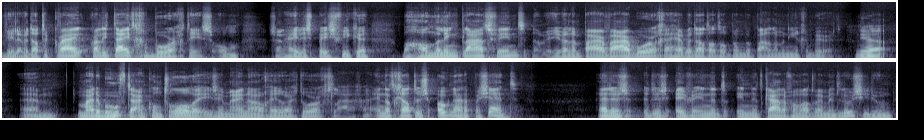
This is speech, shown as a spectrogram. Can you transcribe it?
willen we dat de kwa- kwaliteit geborgd is. Om een hele specifieke behandeling plaatsvindt, dan wil je wel een paar waarborgen hebben dat dat op een bepaalde manier gebeurt. Ja. Ehm, maar de behoefte aan controle is in mijn ogen heel erg doorgeslagen. En dat geldt dus ook naar de patiënt. Hè, dus, dus even in het, in het kader van wat wij met Lucy doen.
